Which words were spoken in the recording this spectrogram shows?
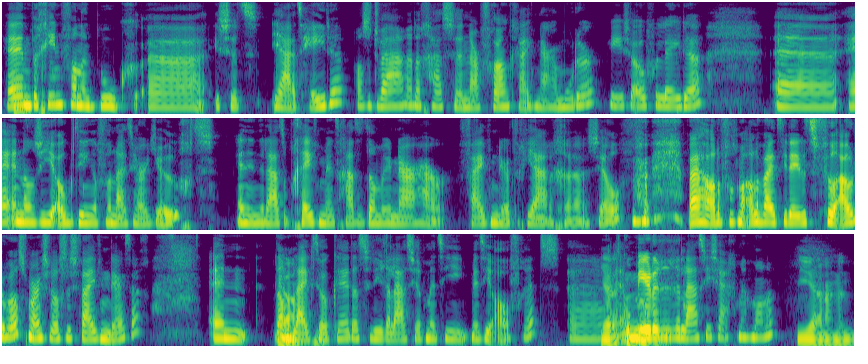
Hè, in het begin van het boek is het ja, het heden, als het ware. Dan gaat ze naar Frankrijk, naar haar moeder, die is overleden. Hè, en dan zie je ook dingen vanuit haar jeugd. En inderdaad, op een gegeven moment gaat het dan weer naar haar 35-jarige zelf. Wij hadden volgens mij allebei het idee dat ze veel ouder was, maar ze was dus 35. En dan Ja. blijkt ook hè, dat ze die relatie had met die, met die Alfred. Eh, Ja, dat en meerdere ook- relaties eigenlijk met mannen. Ja, en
